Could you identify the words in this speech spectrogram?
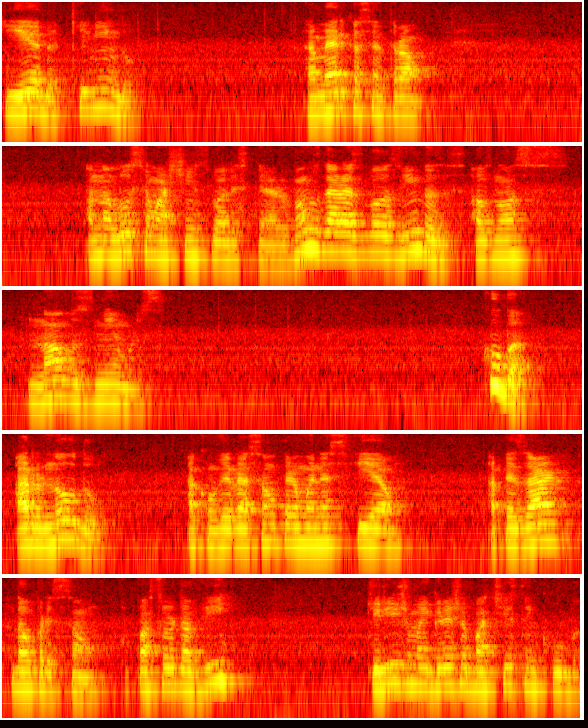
Ieda, que lindo. América Central. Ana Lúcia Martins Balestero. Vamos dar as boas-vindas aos nossos novos membros. Cuba, Arnoldo. A congregação permanece fiel, apesar da opressão. O pastor Davi dirige uma igreja batista em Cuba,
